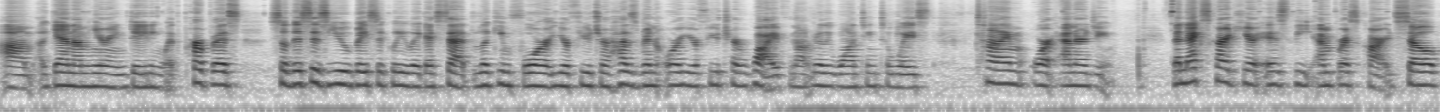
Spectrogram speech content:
Um, again, I'm hearing dating with purpose. So this is you basically, like I said, looking for your future husband or your future wife, not really wanting to waste time or energy. The next card here is the Empress card. So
